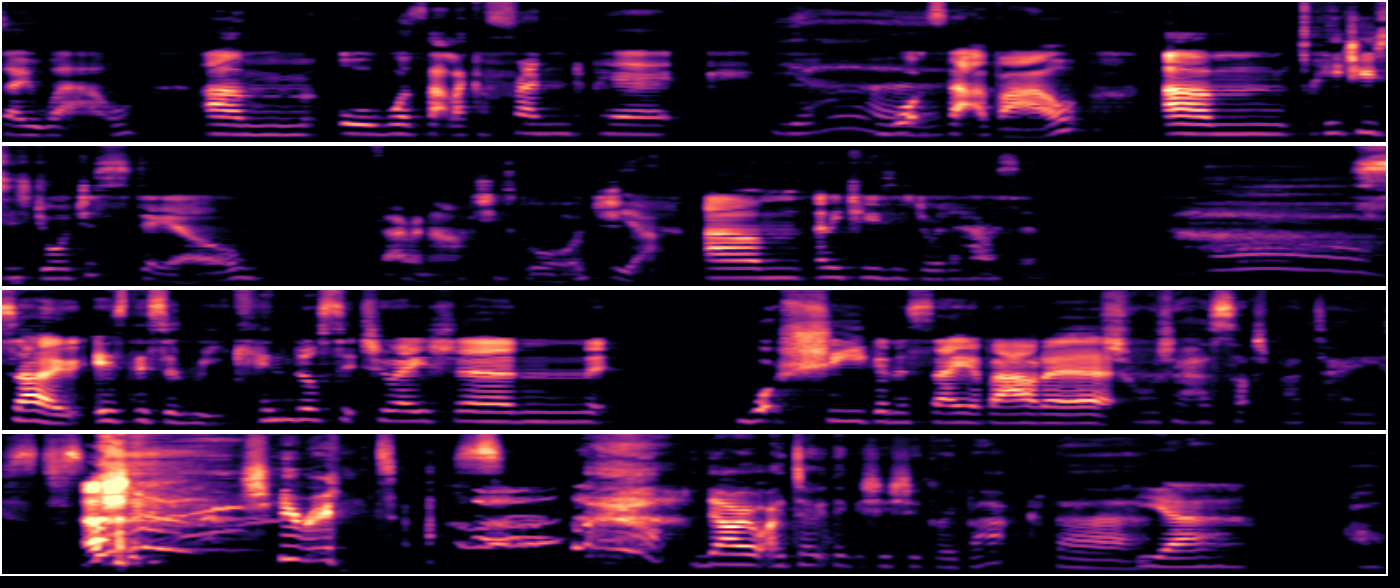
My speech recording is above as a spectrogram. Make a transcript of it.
so well, um, or was that like a friend pick? Yeah. What's that about? Um, he chooses Georgia Steel. Fair enough, she's gorgeous. Yeah. Um, and he chooses Georgia Harrison. So, is this a rekindle situation? What's she going to say about it? Georgia has such bad taste. she really does. No, I don't think she should go back there. Yeah. Oh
